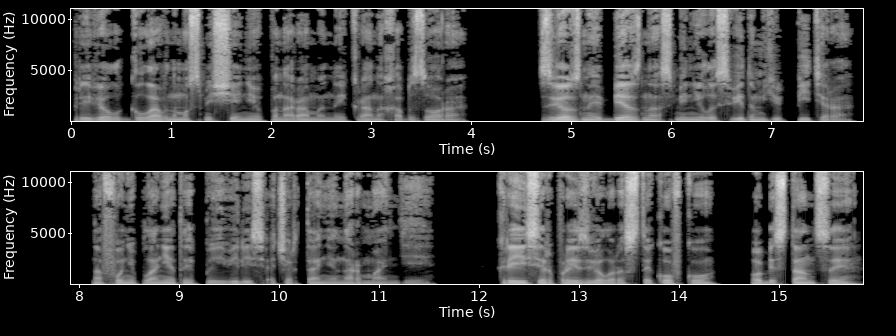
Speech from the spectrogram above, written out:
привел к главному смещению панорамы на экранах обзора. Звездная бездна сменилась видом Юпитера. На фоне планеты появились очертания Нормандии. Крейсер произвел расстыковку, обе станции,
